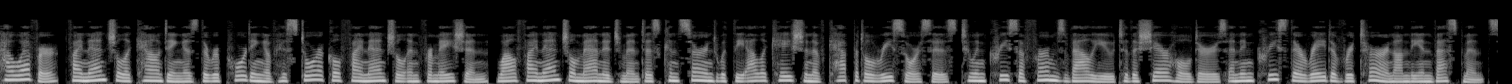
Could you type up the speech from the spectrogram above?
However, financial accounting is the reporting of historical financial information, while financial management is concerned with the allocation of capital resources to increase a firm's value to the shareholders and increase their rate of return on the investments.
